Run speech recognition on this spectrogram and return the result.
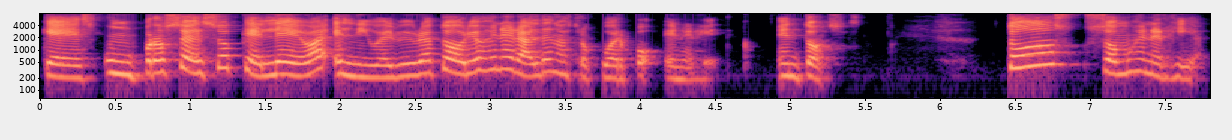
que es un proceso que eleva el nivel vibratorio general de nuestro cuerpo energético. Entonces, todos somos energía,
